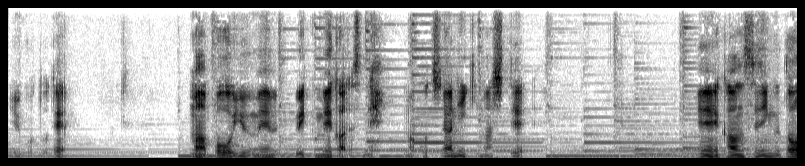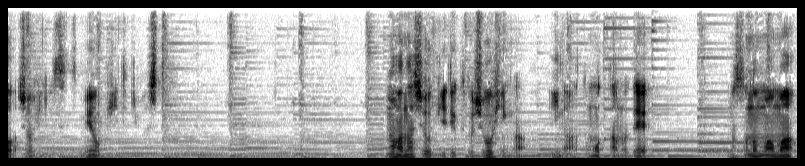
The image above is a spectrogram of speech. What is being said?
ということで、まあ、某有名ウィッグメーカーですね。まあ、こちらに行きまして、えー、カウンセリングと商品の説明を聞いてきました。まあ、話を聞いていくと商品がいいなと思ったので、まあ、そのまま、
